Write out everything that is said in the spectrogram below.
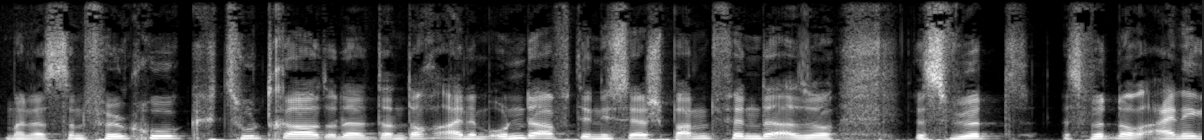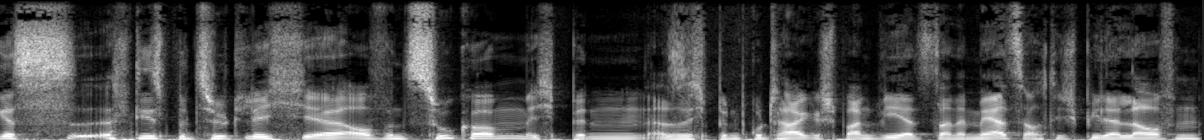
man das dann Füllkrug zutraut oder dann doch einem Undaf, den ich sehr spannend finde. Also es wird, es wird noch einiges diesbezüglich äh, auf uns zukommen. Ich bin, also ich bin brutal gespannt, wie jetzt dann im März auch die Spiele laufen.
